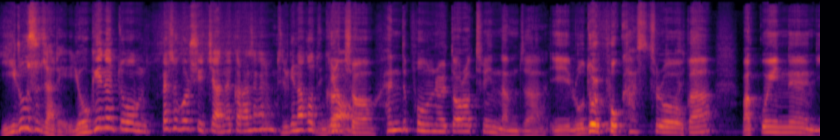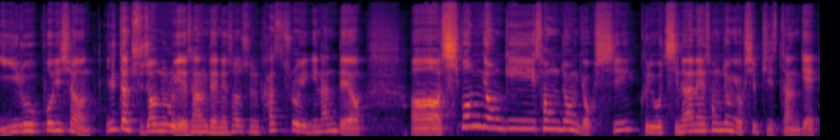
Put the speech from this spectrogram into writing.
이루수 자리 여기는 좀 뺏어볼 수 있지 않을까라는 생각이 좀 들긴 하거든요. 그렇죠. 핸드폰을 떨어뜨린 남자 이 로돌포 카스트로가 맡고 있는 2루 포지션 일단 주전으로 예상되는 선수는 카스트로이긴 한데 요. 어, 시범 경기 성적 역시 그리고 지난해 성적 역시 비슷한 게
